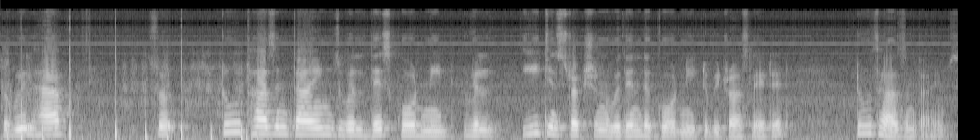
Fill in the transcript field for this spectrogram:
So we'll have so 2000 times will this code need will each instruction within the code need to be translated 2000 times.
